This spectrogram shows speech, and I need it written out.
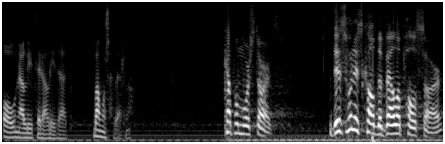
o una literalidad. Vamos a verlo. Couple more stars. This one is called the Vela Pulsar,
